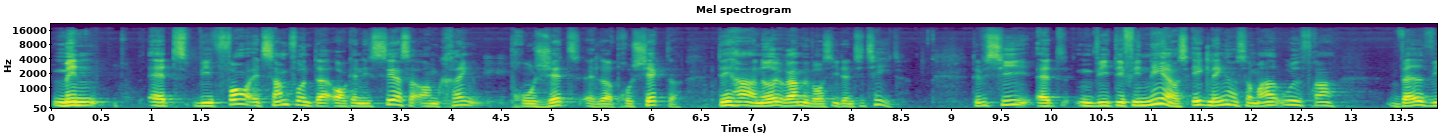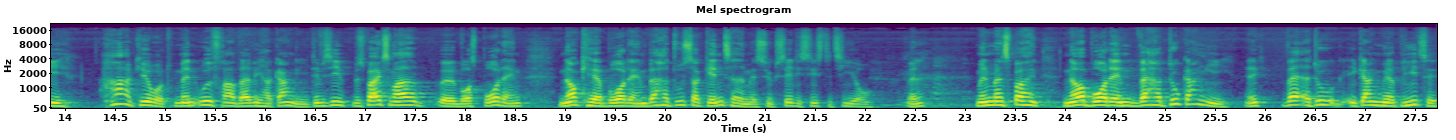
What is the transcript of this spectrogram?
men at vi får et samfund, der organiserer sig omkring projekt eller projekter, det har noget at gøre med vores identitet. Det vil sige, at vi definerer os ikke længere så meget ud fra, hvad vi har gjort, men ud fra, hvad vi har gang i. Det vil sige, vi spørger ikke så meget øh, vores borddame. Nok kære borddame, hvad har du så gentaget med succes de sidste 10 år? Vel? Men man spørger hende, nå borddame, hvad har du gang i? Ikke? Hvad er du i gang med at blive til?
